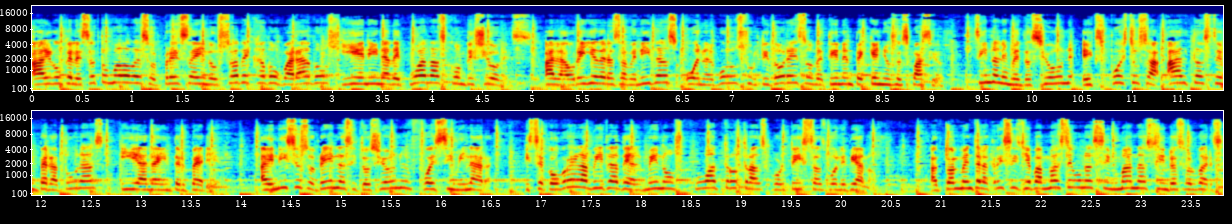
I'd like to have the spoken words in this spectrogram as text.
algo que les ha tomado de sorpresa y los ha dejado varados y en inadecuadas condiciones, a la orilla de las avenidas o en algunos surtidores donde tienen pequeños espacios, sin alimentación, expuestos a altas temperaturas y a la intemperie. A inicios de abril la situación fue similar y se cobró la vida de al menos cuatro transportistas bolivianos. Actualmente la crisis lleva más de una semana sin resolverse.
